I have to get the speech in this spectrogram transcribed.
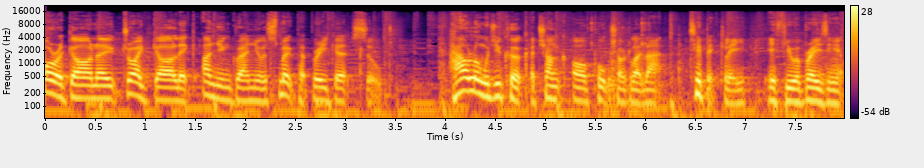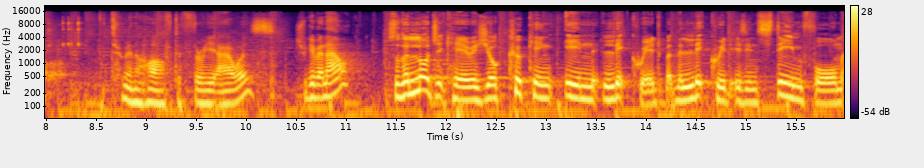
oregano, dried garlic, onion granules, smoked paprika, salt. How long would you cook a chunk of pork shoulder like that, typically, if you were braising it? Two and a half to three hours. Should we give it an hour? So the logic here is you're cooking in liquid, but the liquid is in steam form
